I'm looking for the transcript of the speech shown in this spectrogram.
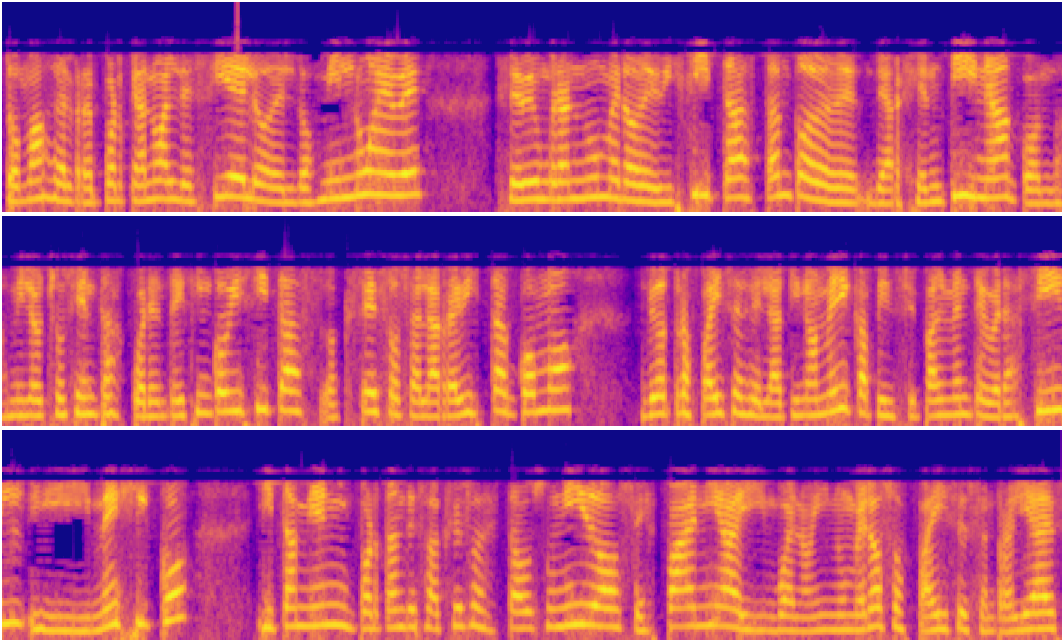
Tomás del reporte anual de cielo del 2009, se ve un gran número de visitas, tanto de, Argentina, con 2.845 visitas, accesos a la revista, como de otros países de Latinoamérica, principalmente Brasil y México, y también importantes accesos de Estados Unidos, España y, bueno, y numerosos países, en realidad es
